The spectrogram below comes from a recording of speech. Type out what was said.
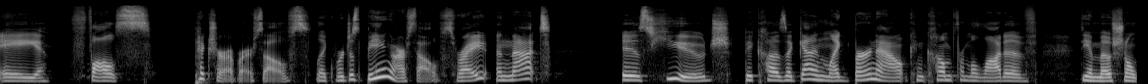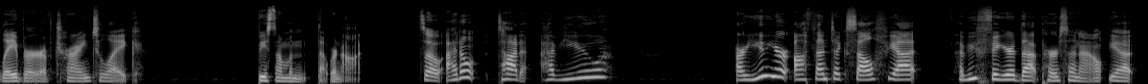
a false picture of ourselves. Like, we're just being ourselves, right? And that is huge because, again, like, burnout can come from a lot of the emotional labor of trying to like be someone that we're not. So, I don't, Todd, have you, are you your authentic self yet? Have you figured that person out yet?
